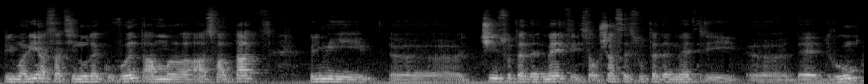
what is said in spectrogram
Primăria s-a ținut de cuvânt, am uh, asfaltat primii uh, 500 de metri sau 600 de metri uh, de drum.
